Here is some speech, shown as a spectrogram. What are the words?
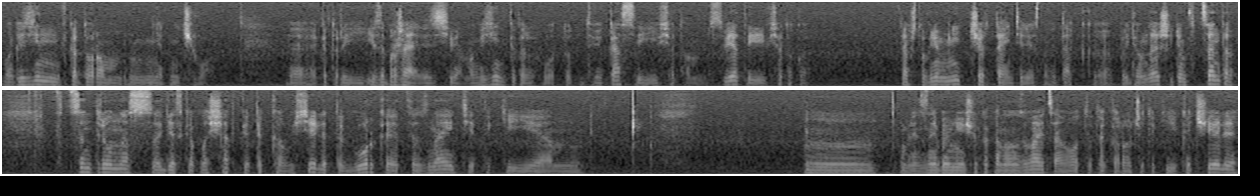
магазин, в котором нет ничего. Э, который изображает из себя магазин, в которых вот тут две кассы и все там, свет и все такое. Так что в нем ни черта интересного. Итак, э, пойдем дальше, идем в центр. В центре у нас детская площадка, это карусель, это горка, это, знаете, такие Блин, знай бы мне еще, как оно называется. А вот это, короче, такие качели.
